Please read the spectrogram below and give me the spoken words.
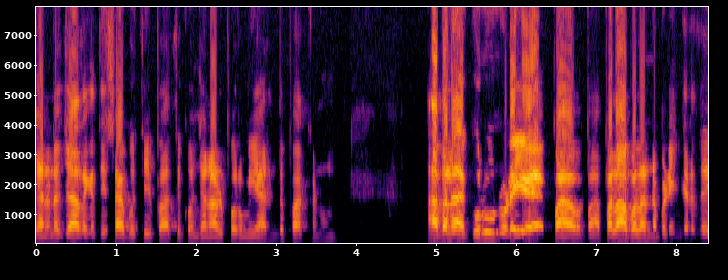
ஜனன ஜாதக திசாபுத்தியை பார்த்து கொஞ்ச நாள் பொறுமையாக இருந்து பார்க்கணும். அப்போனா குருவினுடைய ப ப- பலாபலன் அப்படிங்கிறது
